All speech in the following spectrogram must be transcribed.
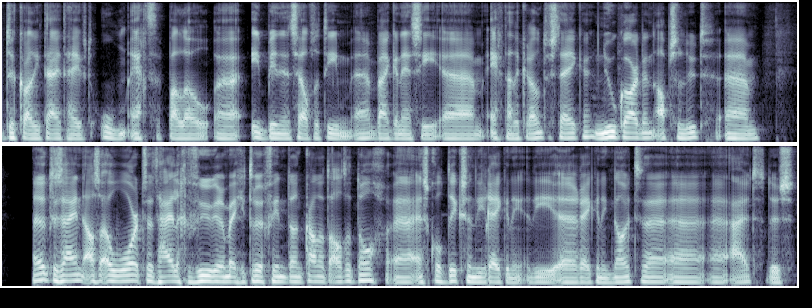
de kwaliteit heeft om echt Palo in binnen hetzelfde team eh, bij Ganassi ehm, echt naar de kroon te steken. Newgarden, absoluut. Ehm Leuk te zijn, als Award het heilige vuur weer een beetje terugvindt, dan kan het altijd nog. Eh, en Scott Dixon, die reken ik, die, reken ik nooit uit. Dus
